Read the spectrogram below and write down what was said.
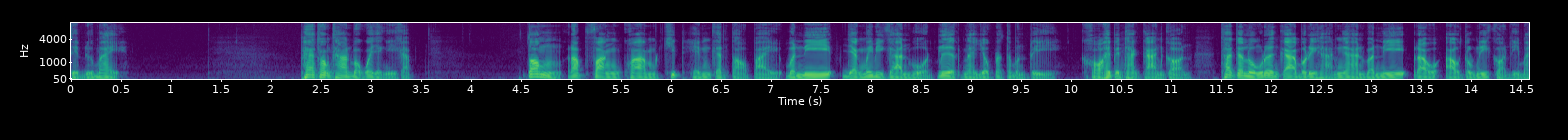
สินหรือไม่ แพทองทานบอกว่าอย่างนี้ครับ ต้องรับฟังความคิดเห็นกันต่อไป วันนี้ยังไม่มีการโหวตเลือกนายกรัฐมนตรี ขอให้เป็นทางการก่อน ถ้าจะลงเรื่องการบริหารงานวันนี้เราเอาตรงนี้ก่อนดีไหม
